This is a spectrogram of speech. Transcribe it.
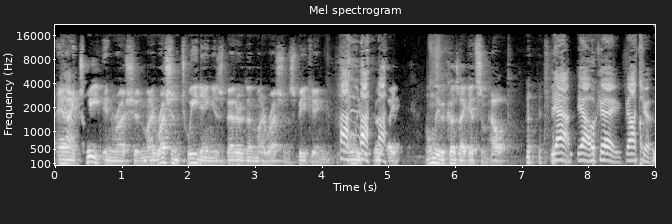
and. I tweet in Russian. My Russian tweeting is better than my Russian speaking, only because I only because I get some help. Yeah, yeah, okay, gotcha.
